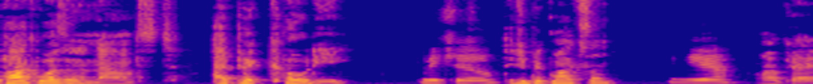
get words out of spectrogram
Pac wasn't announced. I picked Cody. Me too. Did you pick Moxley? Yeah. Okay.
